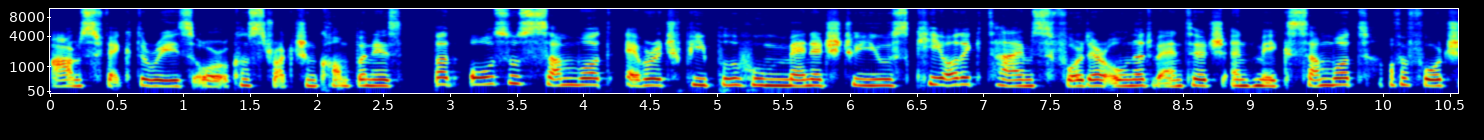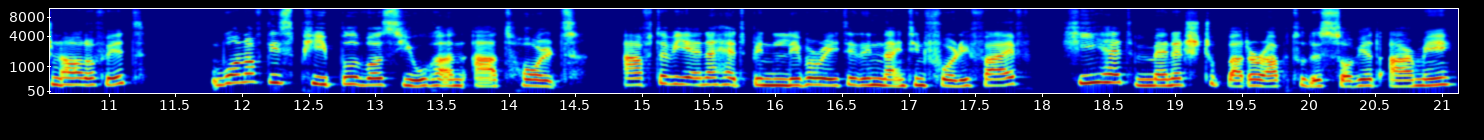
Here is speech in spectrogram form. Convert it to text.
arms factories or construction companies, but also somewhat average people who manage to use chaotic times for their own advantage and make somewhat of a fortune out of it. One of these people was Johann Arthold. After Vienna had been liberated in 1945, he had managed to butter up to the Soviet army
